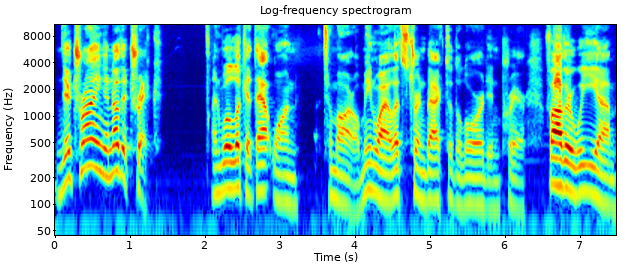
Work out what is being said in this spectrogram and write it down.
they're trying another trick. And we'll look at that one tomorrow. Meanwhile, let's turn back to the Lord in prayer. Father, we, um,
